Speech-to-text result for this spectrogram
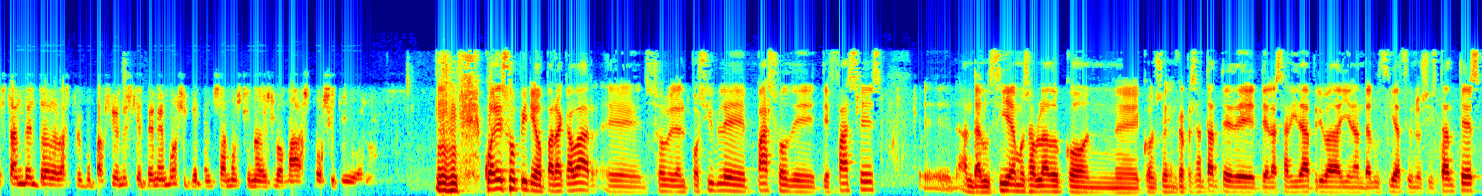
están dentro de las preocupaciones que tenemos y que pensamos que no es lo más positivo. ¿no? ¿Cuál es su opinión, para acabar, eh, sobre el posible paso de, fases? Eh, Andalucía, hemos hablado con, eh, el representante de, la sanidad privada allí en Andalucía hace unos instantes,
